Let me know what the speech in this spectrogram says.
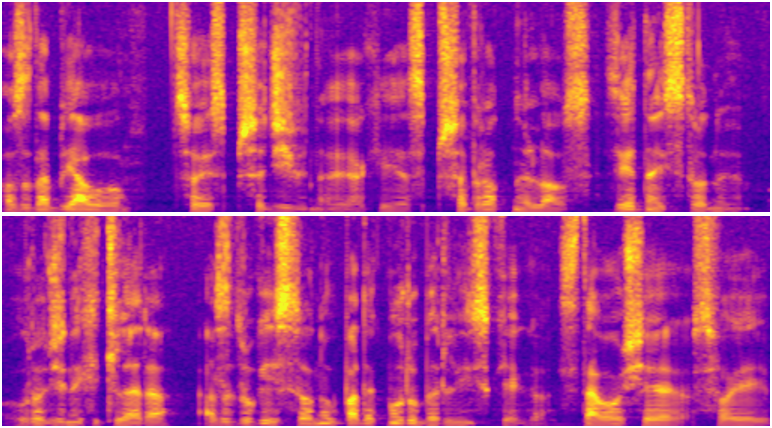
ozdabiało co jest przedziwne, jaki jest przewrotny los. Z jednej strony urodziny Hitlera, a z drugiej strony upadek muru berlińskiego. Stało się w swojej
